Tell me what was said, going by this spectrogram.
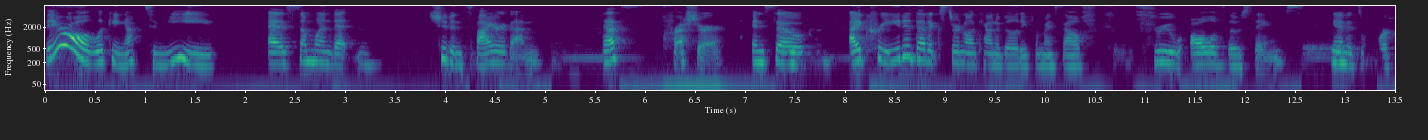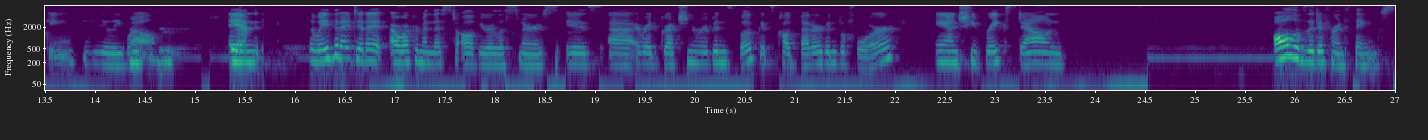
they're all looking up to me as someone that should inspire them. That's pressure. And so. I created that external accountability for myself through all of those things. And it's working really well. Mm-hmm. Yeah. And the way that I did it, I recommend this to all of your listeners, is uh, I read Gretchen Rubin's book. It's called Better Than Before. And she breaks down all of the different things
